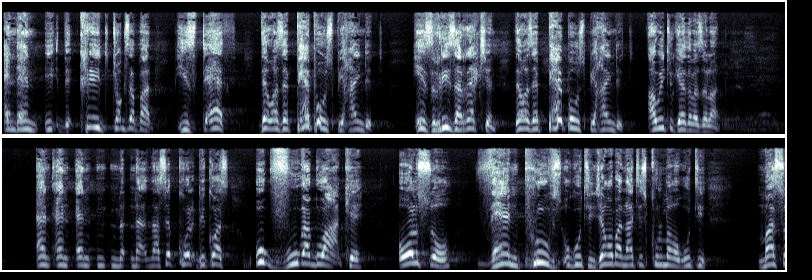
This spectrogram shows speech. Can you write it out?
And then the creed talks about his death. There was a purpose behind it. His resurrection. There was a purpose behind it. Are we together, Bazalwane? And and and because ukuvuka kwakhe also then proves ukuthi njengoba nathi sikhuluma ngokuthi mase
